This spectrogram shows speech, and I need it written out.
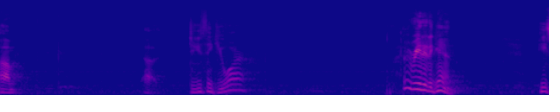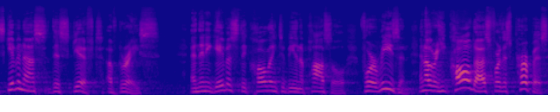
Um, do you think you are? Let me read it again. He's given us this gift of grace and then he gave us the calling to be an apostle for a reason. In other words, he called us for this purpose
